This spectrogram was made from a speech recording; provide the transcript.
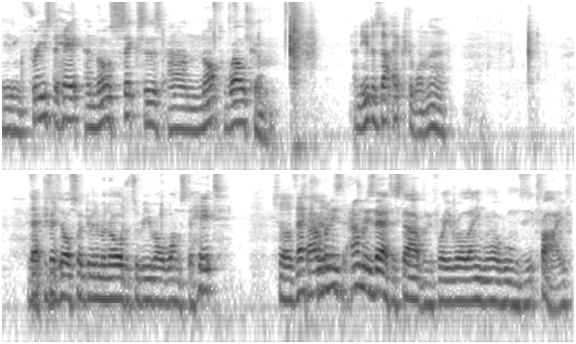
Needing threes to hit, and those sixes are not welcome. And neither's that extra one there. Yeah, he's also given him an order to re-roll ones to hit. So So how many's, how many's there to start with before you roll any more wounds? Is it five?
